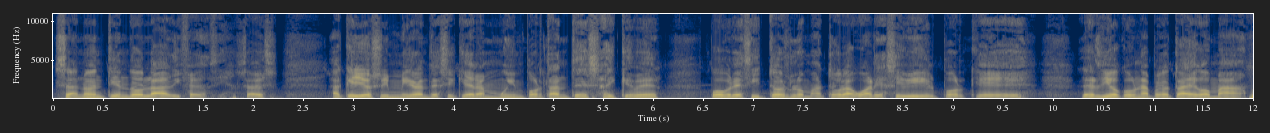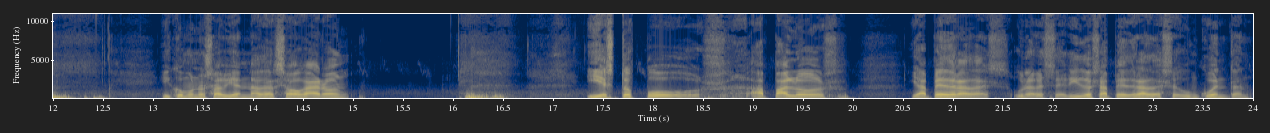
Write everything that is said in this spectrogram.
O sea, no entiendo la diferencia, ¿sabes? Aquellos inmigrantes sí que eran muy importantes, hay que ver, pobrecitos, lo mató la Guardia Civil porque les dio con una pelota de goma y como no sabían nadar se ahogaron y estos pues a palos y a pedradas, una vez heridos a pedradas, según cuentan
